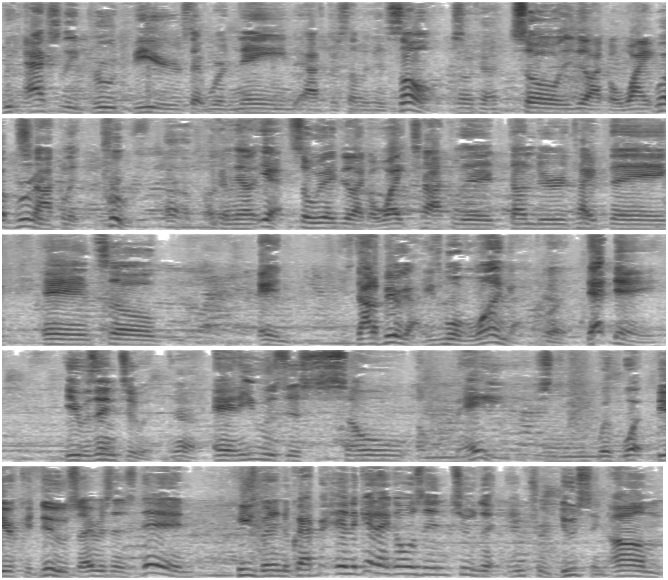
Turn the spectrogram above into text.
we actually brewed beers that were named after some of his songs. Okay. So they did like a white chocolate proof. Oh, okay. Now, yeah, so we did like a white chocolate thunder type thing, and so and he's not a beer guy; he's more of a wine guy. But that day, he was into it, Yeah. and he was just so amazed with what beer could do. So ever since then, he's been into craft beer. And again, that goes into the introducing. Um,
